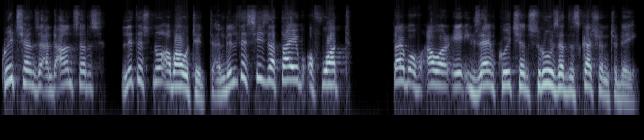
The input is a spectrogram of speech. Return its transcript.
questions and answers. Let us know about it. And let us see the type of what? Type of our eh, exam questions through the discussion today.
